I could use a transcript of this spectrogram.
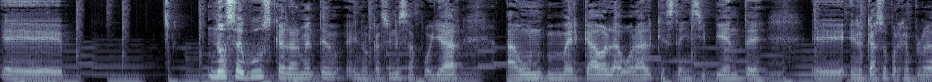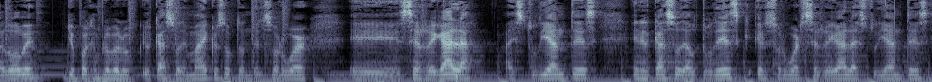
eh, no se busca realmente en ocasiones apoyar a un mercado laboral que está incipiente. Eh, en el caso, por ejemplo, de Adobe, yo por ejemplo veo el caso de Microsoft, donde el software eh, se regala a estudiantes. En el caso de Autodesk, el software se regala a estudiantes.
